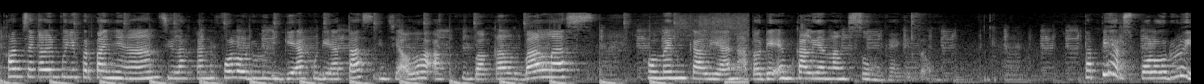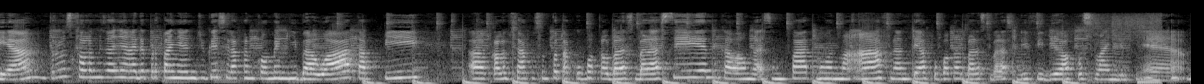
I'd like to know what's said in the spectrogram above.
Kalau misalnya kalian punya pertanyaan, silahkan follow dulu IG aku di atas. Insya Allah aku bakal balas komen kalian atau DM kalian langsung kayak gitu tapi harus follow dulu ya. Terus kalau misalnya ada pertanyaan juga silahkan komen di bawah. Tapi uh, kalau misalnya aku sempat aku bakal balas-balasin. Kalau nggak sempat mohon maaf. Nanti aku bakal balas-balas di video aku selanjutnya.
